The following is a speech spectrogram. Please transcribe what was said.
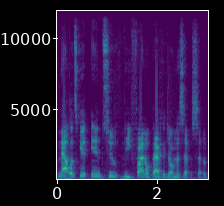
Now let's get into the final package on this episode.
